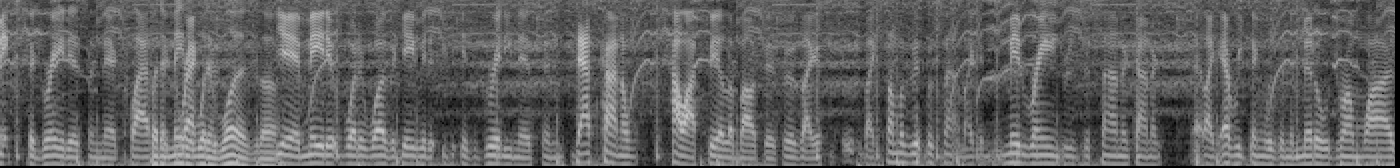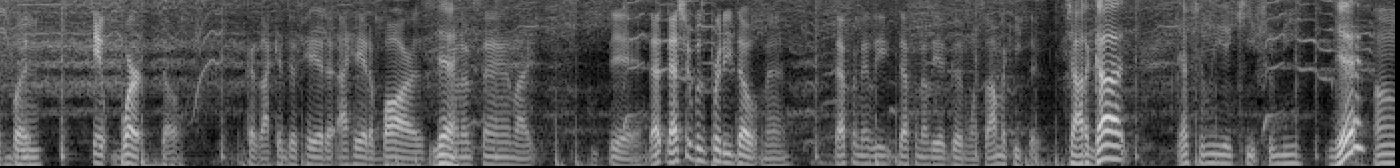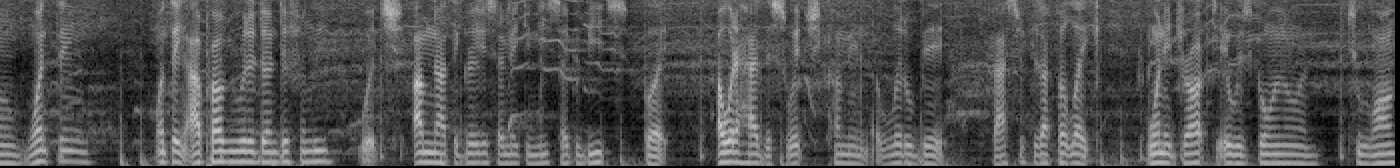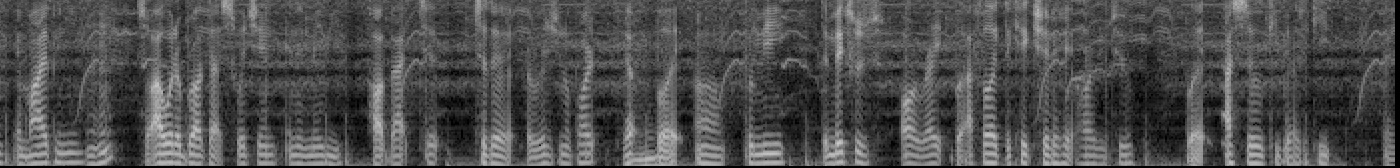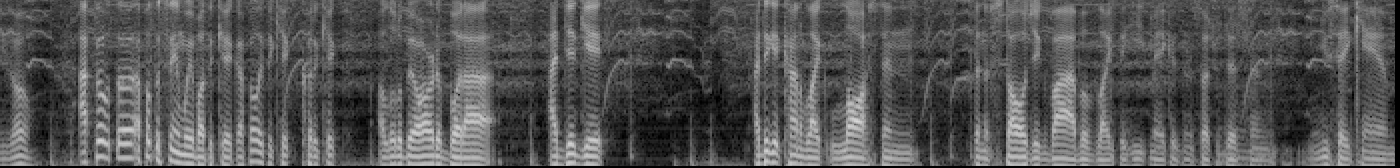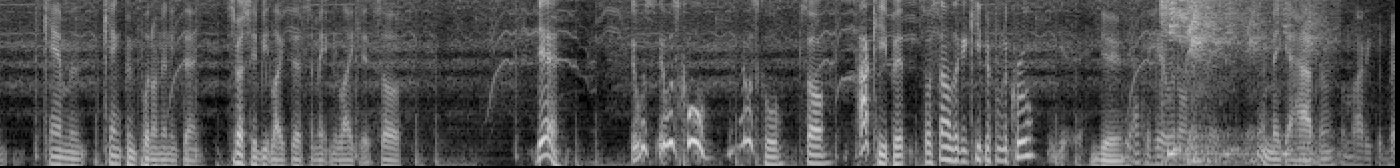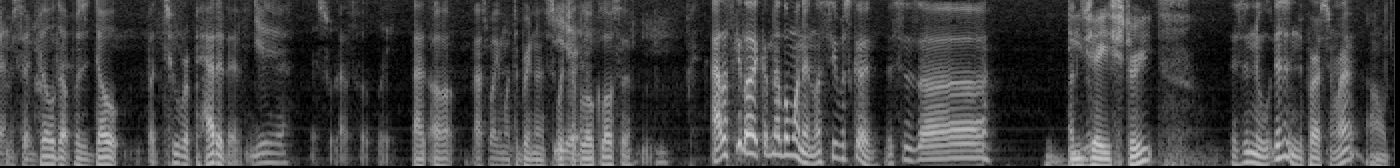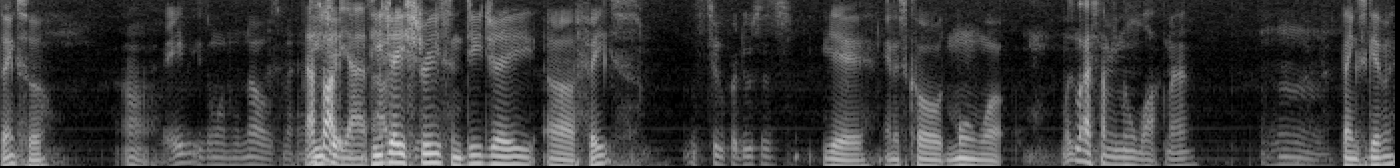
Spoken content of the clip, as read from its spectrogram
mixed the greatest in their classic. But it made it what it was, though. Yeah, it made it what it was. It gave it its grittiness, and that's kind of how I feel about this. It was like it's, like some of it was sound like mid range was just sounding kind of like everything was in the middle drum wise, but Mm-hmm. it worked though because I can just hear the I hear the bars. You Yeah. know what I'm saying? Like, yeah, that that shit was pretty dope, man. Definitely, definitely a good one. So I'm gonna keep it. Child of God. Definitely a keep for me. Yeah. Um, one thing, one thing I probably would have done differently, which I'm not the greatest at making these type of beats, but I would have had the switch come in a little bit faster because I felt like when it dropped, it was going on too long, in my opinion. Mhm. So I would have brought that switch in and then maybe hop back to to the original part. Yep. But um, for me, the mix was all right, but I feel like the kick should have hit harder too. But I still keep it as a keep. There you go. I felt the I felt the same way about the kick. I felt like the kick could have kicked a little bit harder, but I I did get I did get kind of like lost in the nostalgic vibe of like the Heatmakerz and such with this. And when you say Cam, Cam Cam can put on anything, especially a beat like this and make me like it. So yeah, it was it was cool. It was cool. So I'll keep it. So it sounds like I keep it from the crew. Yeah, I can hear it. Can make it happen. Somebody could better. I The benefit. build up was dope, but too repetitive. Yeah, that's what I felt like. That, uh, that's why you want to bring the switch up a little closer. All right, let's get like another one in. Let's see what's good. This is uh, DJ Streets. this is a new. This is a new person, right? I don't think so. Oh, Avery's the one who knows, man. That's DJ, why I be asking. DJ Streets and DJ uh, Face. It's two producers. Yeah, and it's called Moonwalk. When's the last time you moonwalked, man? Thanksgiving.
